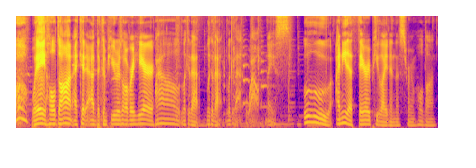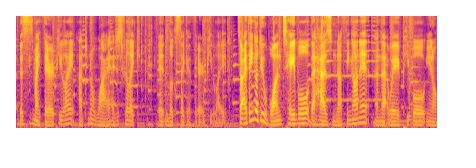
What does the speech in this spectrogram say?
Oh wait, hold on. I could add the computers over here. Wow, look at that. Look at that. Look at that. Wow, nice. Ooh, I need a therapy light in this room. Hold on. This is my therapy light. I don't know why. I just feel like it looks like a therapy light. So I think I'll do one table that has nothing on it. And that way people, you know,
